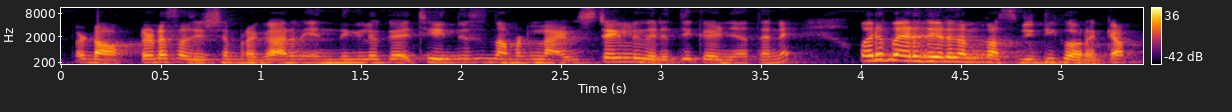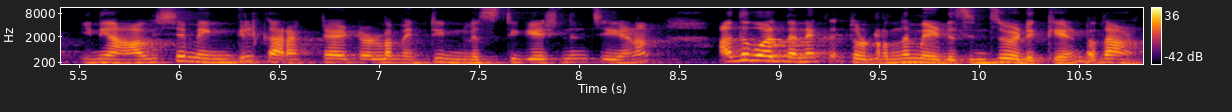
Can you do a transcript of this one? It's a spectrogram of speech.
അപ്പോൾ ഡോക്ടറുടെ സജഷൻ പ്രകാരം എന്തെങ്കിലുമൊക്കെ ചേഞ്ചസ് നമ്മുടെ ലൈഫ് സ്റ്റൈലിൽ വരുത്തി കഴിഞ്ഞാൽ തന്നെ ഒരു പരിധിവരെ നമുക്ക് അസിഡിറ്റി കുറയ്ക്കാം. ഇനി ആവശ്യമെങ്കിൽ കറക്റ്റായിട്ടുള്ള മറ്റ് ഇൻവെസ്റ്റിഗേഷനും ചെയ്യണം. അതുപോലെ തന്നെ തുടർന്ന് മെഡിസിൻസും എടുക്കേണ്ടതാണ്.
